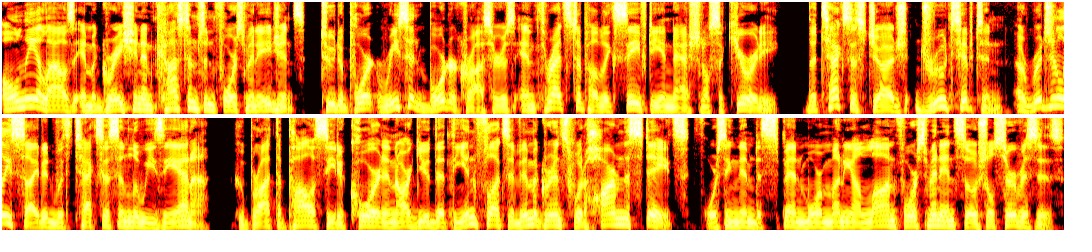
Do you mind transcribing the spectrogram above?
only allows immigration and customs enforcement agents to deport recent border crossers and threats to public safety and national security. The Texas judge, Drew Tipton, originally sided with Texas and Louisiana, who brought the policy to court and argued that the influx of immigrants would harm the states, forcing them to spend more money on law enforcement and social services.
